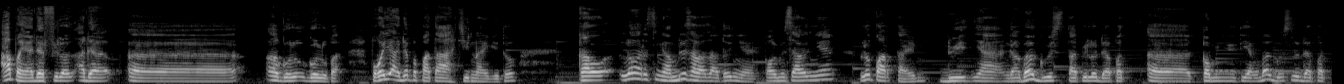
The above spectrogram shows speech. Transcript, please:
apa ya? Ada filo, ada eh oh, gue lupa. Pokoknya ada pepatah Cina gitu. Kalau lo harus ngambil salah satunya. Kalau misalnya lo part time, duitnya nggak bagus, tapi lo dapat eh, community yang bagus, lo dapat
